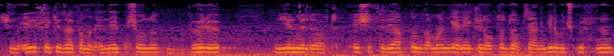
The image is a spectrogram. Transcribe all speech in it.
Şimdi 58 rakamını elde etmiş olduk. Bölü 24 eşittir yaptığım zaman gene 2.4 yani 1.5 üstünün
